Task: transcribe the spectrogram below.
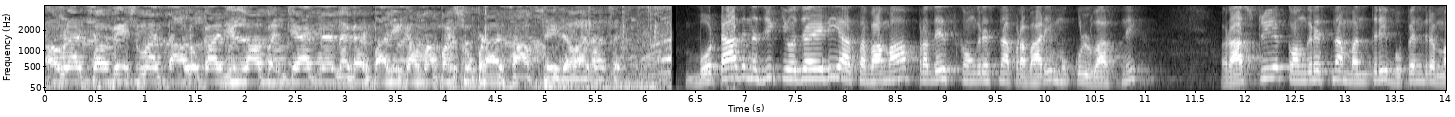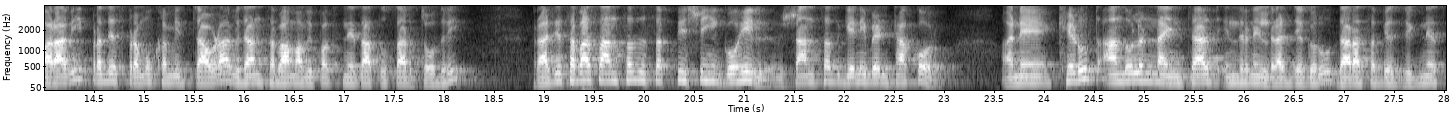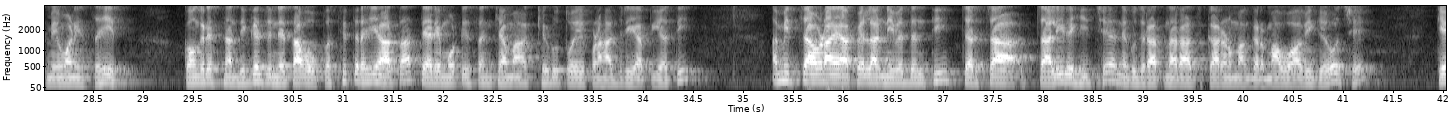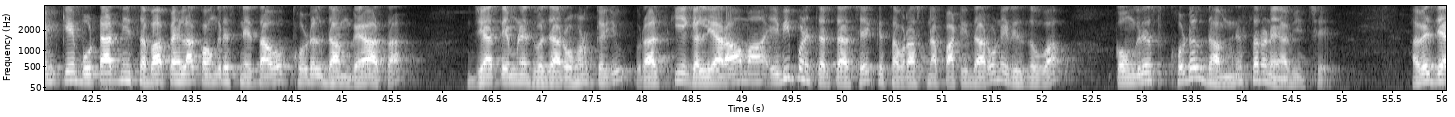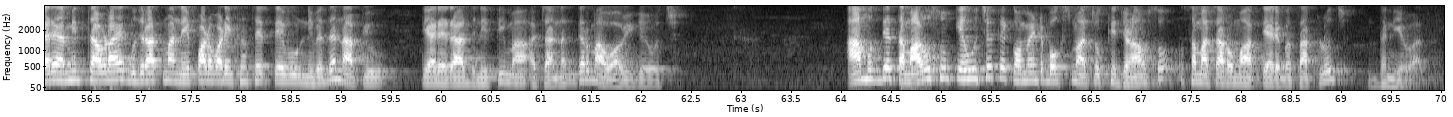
હમણાં છવ્વીસમાં તાલુકા જિલ્લા પંચાયત ને નગરપાલિકામાં પણ સુપડા સાફ થઈ જવાના છે. બોટાદ નજીક યોજાયેલી આ સભામાં પ્રદેશ કોંગ્રેસના પ્રભારી મુકુલ વાસનિક રાષ્ટ્રીય કોંગ્રેસના મંત્રી ભૂપેન્દ્ર મારાવી, પ્રદેશ પ્રમુખ અમિત ચાવડા, વિધાનસભામાં વિપક્ષ નેતા તુષાર ચૌધરી, રાજ્યસભા સાંસદ શક્તિસિંહ ગોહિલ, સાંસદ ગેનીબેન ઠાકોર અને ખેડૂત આંદોલનના ઇન્ચાર્જ ઇન્દ્રનીલ રાજ્યગુરુ, ધારાસભ્ય જિજ્ઞેશ મેવાણી સહિત કોંગ્રેસના દિગ્ગજ નેતાઓ ઉપસ્થિત રહ્યા હતા. ત્યારે મોટી સંખ્યામાં ખેડૂતોએ પણ હાજરી આપી હતી. અમિત ચાવડાએ આપેલા નિવેદનથી ચર્ચા ચાલી રહી છે અને ગુજરાતના રાજકારણમાં ગરમાવો આવી ગયો છે. કેમ કે બોટાદની સભા પહેલાં કોંગ્રેસ નેતાઓ ખોડલધામ ગયા હતા, જ્યાં તેમણે ધ્વજારોહણ કર્યું. રાજકીય ગલિયારાઓમાં એવી પણ ચર્ચા છે કે સૌરાષ્ટ્રના પાટીદારોને રીઝવવા કોંગ્રેસ ખોડલધામને શરણે આવી છે. હવે જ્યારે અમિત ચાવડાએ ગુજરાતમાં નેપાળવાળી થશે તેવું નિવેદન આપ્યું, ત્યારે રાજનીતિમાં અચાનક ગરમાવો આવી ગયો છે. આ મુદ્દે તમારું શું કહેવું છે તે કોમેન્ટ બોક્સમાં અચૂકથી જણાવશો. સમાચારોમાં અત્યારે બસ આટલું જ. ધન્યવાદ.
